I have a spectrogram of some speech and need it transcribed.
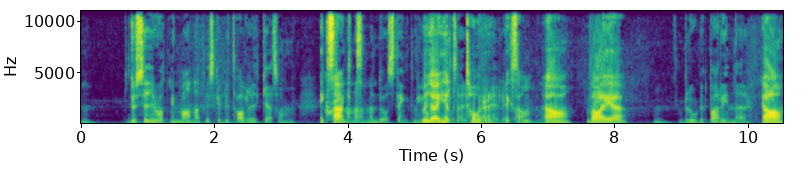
Mm. Du säger åt min man att vi ska bli talrika som Exakt. stjärnorna men du har stängt min Men jag är helt torr Det är liksom. Mm. Ja, vad är, Mm. Blodet bara rinner. ja,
